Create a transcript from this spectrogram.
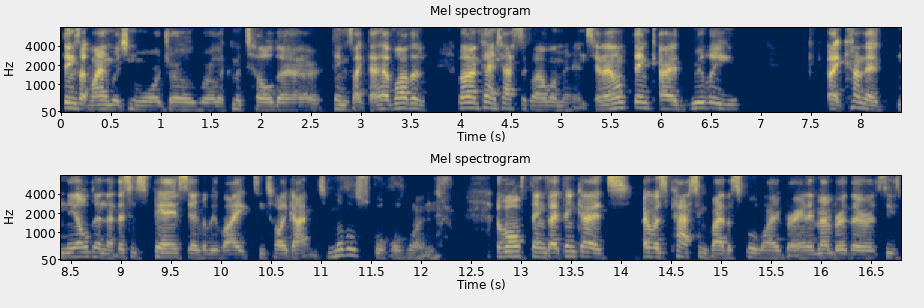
things like Lion Witch and Wardrobe or like Matilda or things like that. I have a lot of a lot of fantastical elements. And I don't think I'd really like kind of nailed in that this is fantasy I really liked until I got into middle school when of all things, I think I'd I was passing by the school library and I remember there was these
